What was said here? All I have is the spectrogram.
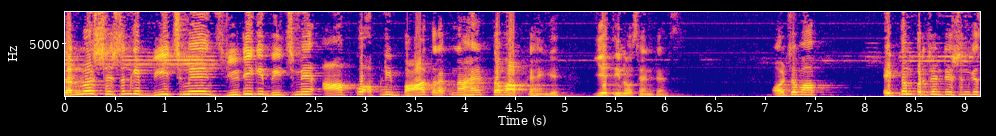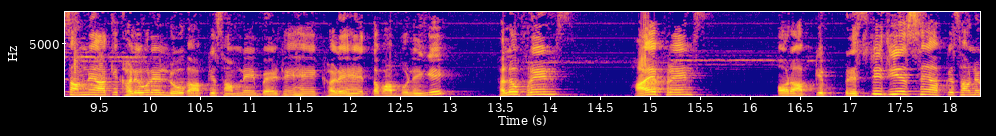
कन्वर्सेशन के बीच में जीडी के बीच में आपको अपनी बात रखना है, तब आप कहेंगे, ये तीनों सेंटेंस और जब आप एकदम प्रेजेंटेशन के सामने आके खड़े हो रहे हैं, लोग आपके सामने बैठे हैं, खड़े हैं, तब आप बोलेंगे हेलो फ्रेंड्स हाय फ्रेंड्स और आपके प्रेस्टिजियस हैं, आपके सामने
